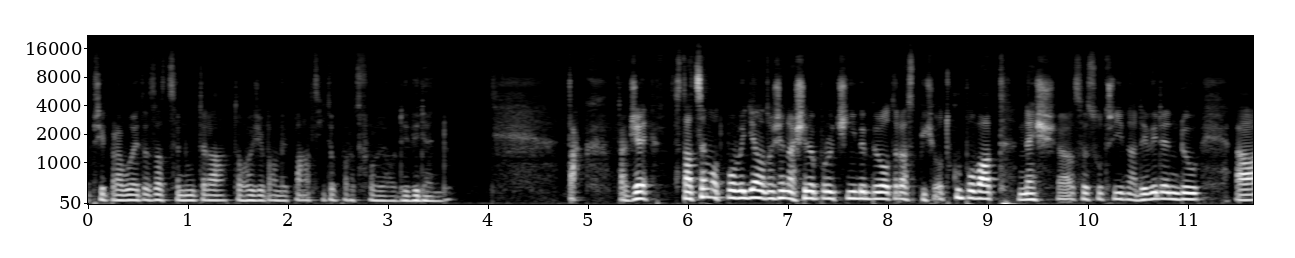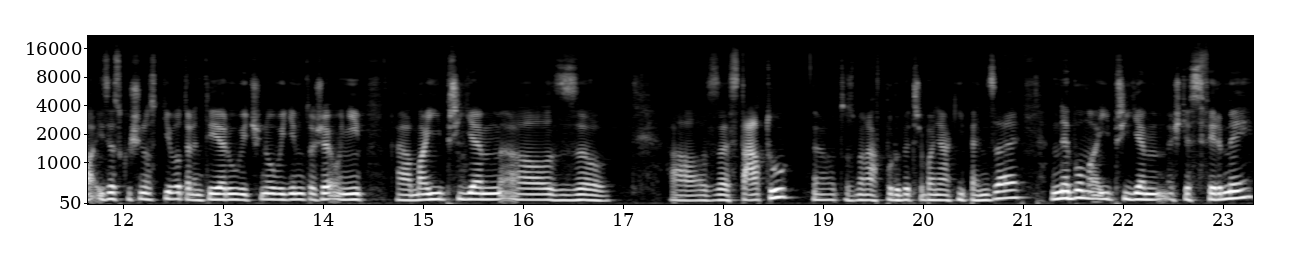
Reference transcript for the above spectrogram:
připravujete za cenu teda toho, že vám vyplácí to portfolio dividendu. Tak, takže snad jsem odpověděl na to, že naše doporučení by bylo teda spíš odkupovat, než eh, se soustředit na dividendu. A I ze zkušeností od rentierů většinou vidím to, že oni eh, mají příjem eh, z ze státu, to znamená v podobě třeba nějaký penze, nebo mají příjem ještě z firmy,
